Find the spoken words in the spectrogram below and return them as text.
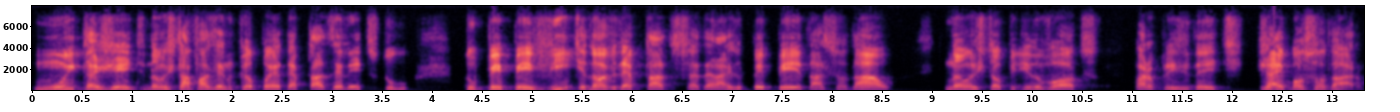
muita gente não está fazendo campanha, deputados eleitos do do PP, 29 deputados federais do PP nacional não estão pedindo votos para o presidente Jair Bolsonaro.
